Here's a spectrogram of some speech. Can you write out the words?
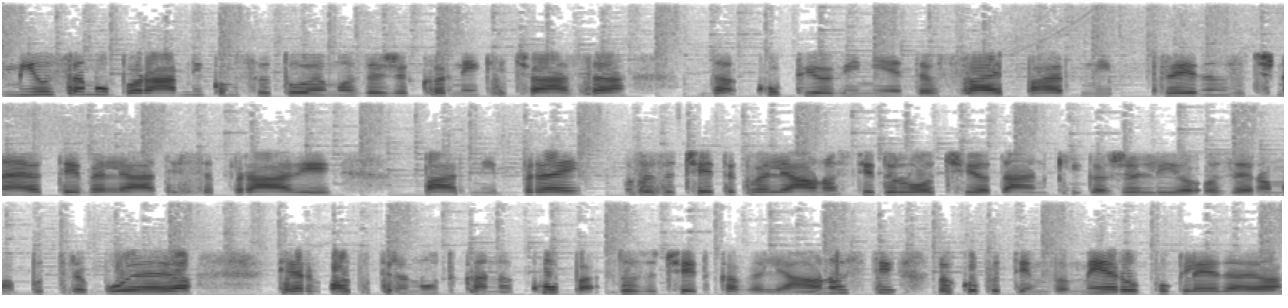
Mi vsem uporabnikom svetujemo zdaj že kar nekaj časa, da kupijo vinjete vsaj par dni preden začnejo te veljati, se pravi par dni prej za začetek veljavnosti določijo dan, ki ga želijo oziroma potrebujejo, ker od trenutka nakupa do začetka veljavnosti lahko potem v meru pogledajo,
